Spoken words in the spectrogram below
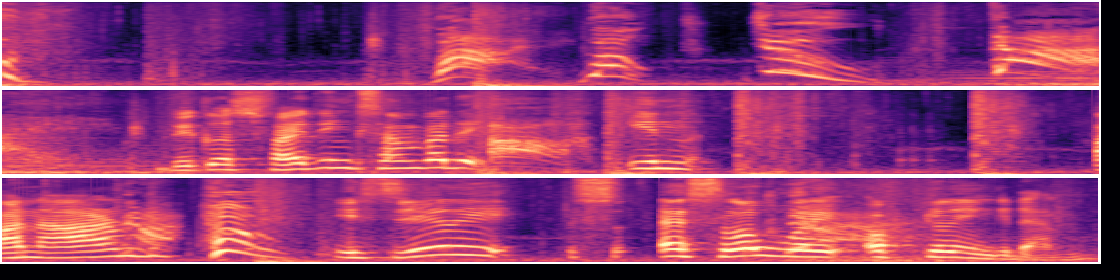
Oof! Why won't you die? Because fighting somebody in unarmed is really a slow way of killing them.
